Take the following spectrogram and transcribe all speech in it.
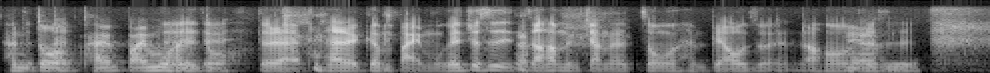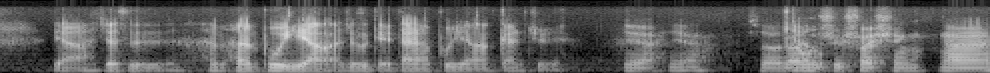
很多白白目很多，对对，他的更白目，可是就是你知道他们讲的中文很标准，然后就是呀，就是很很不一样啊，就是给大家不一样的感觉。Yeah, yeah. So that was refreshing. 那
